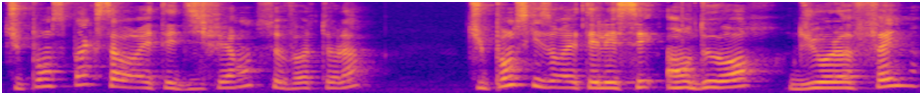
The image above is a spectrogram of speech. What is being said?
tu penses pas que ça aurait été différent ce vote-là? Tu penses qu'ils auraient été laissés en dehors du Hall of Fame?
